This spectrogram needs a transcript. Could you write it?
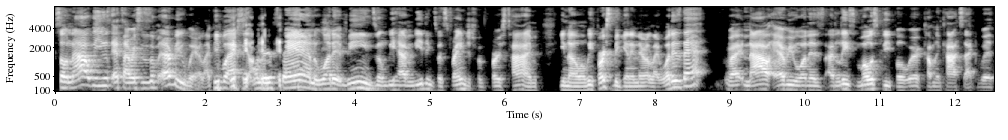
So now we use anti racism everywhere. Like people actually understand what it means when we have meetings with strangers for the first time. You know, when we first begin, and they were like, what is that? Right? Now everyone is at least most people we're coming in contact with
